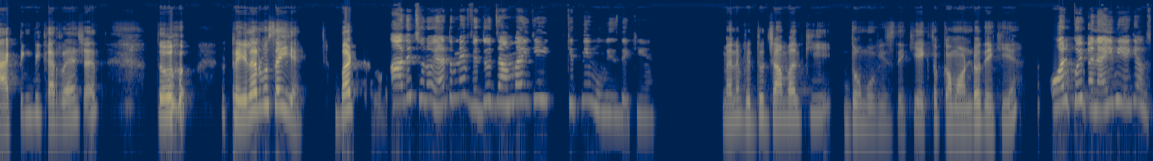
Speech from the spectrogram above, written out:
एक्टिंग भी कर रहे हैं शायद। तो ट्रेलर वो सही है बट आदित्य सुनो यार तुमने विद्युत जामवाल की कितनी मूवीज़ देखी हैं? मैंने विद्युत जामवाल की दो मूवीज़ देखी है। एक तो कमांडो देखी है। और कोई बनाई भी है क्या उस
